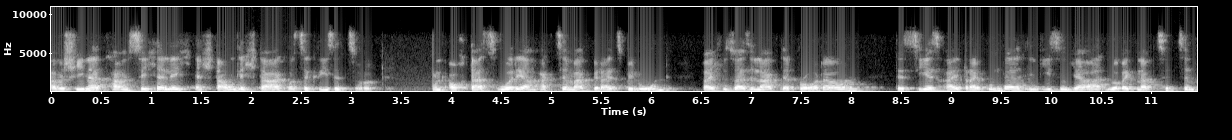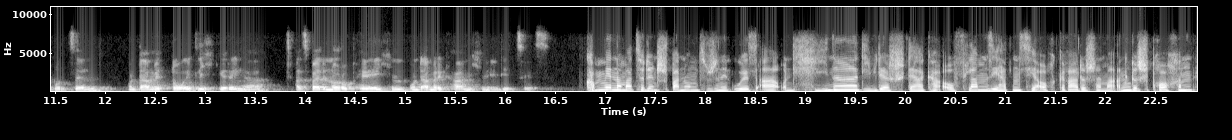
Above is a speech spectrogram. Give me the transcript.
aber China kam sicherlich erstaunlich stark aus der Krise zurück. Und auch das wurde am Aktienmarkt bereits belohnt. Beispielsweise lag der Drawdown des CSI 300 in diesem Jahr nur bei knapp 17 Prozent und damit deutlich geringer als bei den europäischen und amerikanischen Indizes. Kommen wir nochmal zu den Spannungen zwischen den USA und China, die wieder stärker aufflammen. Sie hatten es ja auch gerade schon mal angesprochen.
